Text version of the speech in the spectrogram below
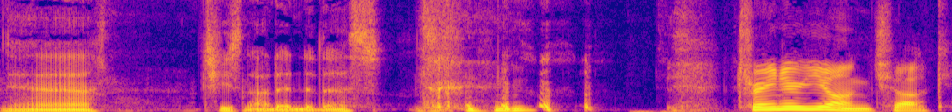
Yeah, she's not into this. Trainer young, Chuck.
